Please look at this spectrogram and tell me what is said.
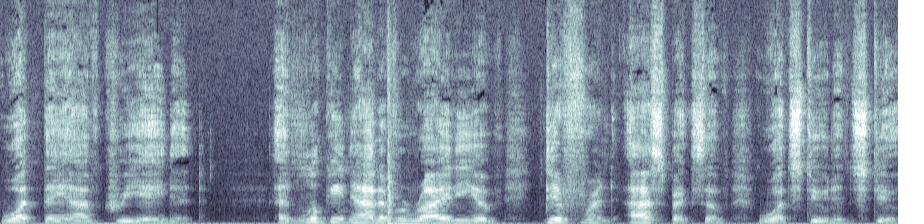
what they have created, and looking at a variety of different aspects of what students do.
